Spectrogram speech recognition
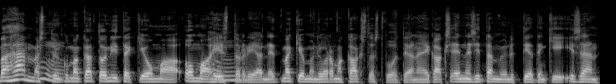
mä hämmästyn, mm. kun mä katson itsekin omaa, omaa mm. historiaani. Että mäkin olen mennyt varmaan 12-vuotiaana, ei kaksi. Ennen sitä myynyt tietenkin isän,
